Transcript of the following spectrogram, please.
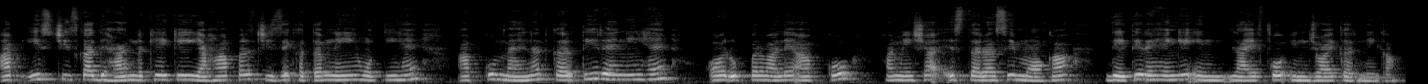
आप इस चीज़ का ध्यान रखें कि यहाँ पर चीज़ें ख़त्म नहीं होती हैं। आपको मेहनत करती रहनी है और ऊपर वाले आपको हमेशा इस तरह से मौका देते रहेंगे इन लाइफ को एंजॉय करने का।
